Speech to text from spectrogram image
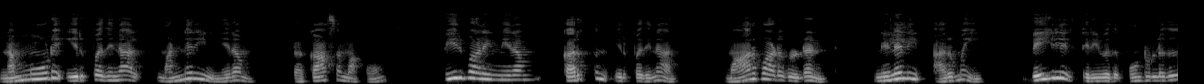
நம்மோடு இருப்பதினால் மன்னரின் நிறம் பிரகாசமாகவும் பீர்பாலின் நிறம் கருத்தும் இருப்பதினால் மாறுபாடுகளுடன் நிழலின் அருமை வெயிலில் தெரிவது போன்றுள்ளது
